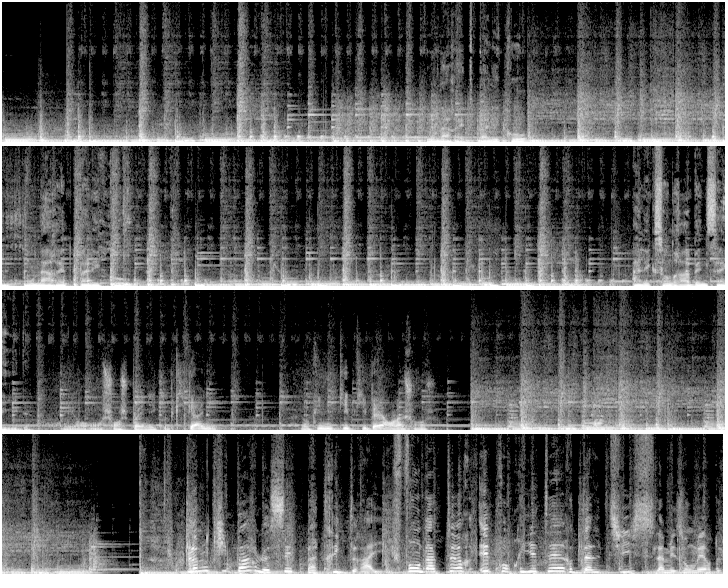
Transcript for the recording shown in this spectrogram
On n'arrête pas l'écho. On n'arrête pas l'écho. Alexandra Ben Saïd. On ne change pas une équipe qui gagne. Donc une équipe qui perd, on la change qui parle, c'est Patrick Drahi, fondateur et propriétaire d'Altis, la maison mère de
